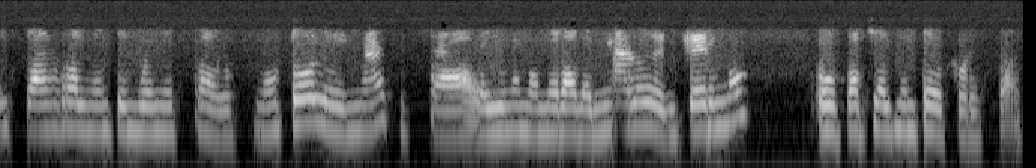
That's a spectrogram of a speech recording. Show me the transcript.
están realmente en buen estado, ¿no? Todo lo demás está de alguna manera dañado, enfermo o parcialmente deforestado.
